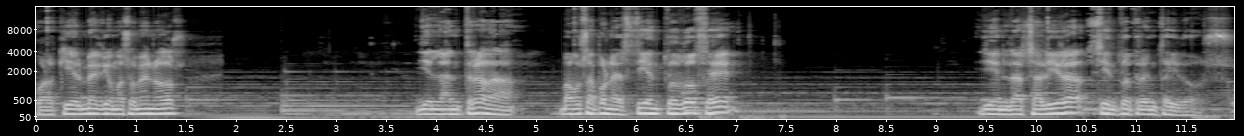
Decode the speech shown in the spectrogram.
por aquí el medio más o menos. Y en la entrada vamos a poner 112. Y en la salida 132.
